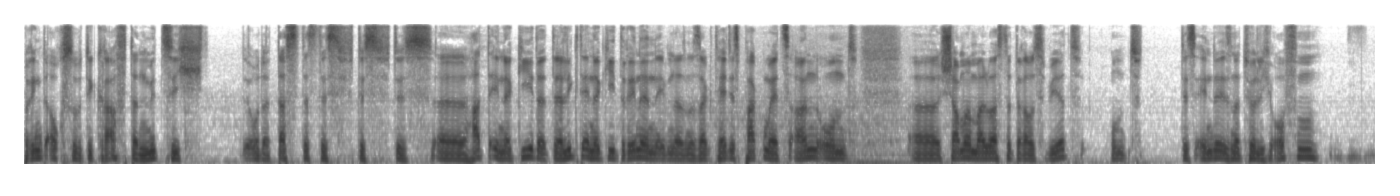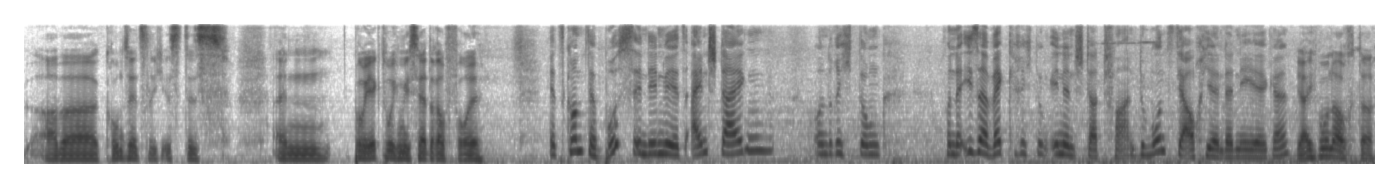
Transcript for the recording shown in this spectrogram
bringt auch so die Kraft dann mit sich, oder das, das, das, das, das äh, hat Energie, da, da, liegt Energie drinnen, eben, dass man sagt, hey, das packen wir jetzt an und äh, schauen wir mal, was da draus wird. Und das Ende ist natürlich offen, aber grundsätzlich ist das ein Projekt, wo ich mich sehr darauf freue. Jetzt kommt der Bus, in den wir jetzt einsteigen und Richtung von der Isar weg Richtung Innenstadt fahren. Du wohnst ja auch hier in der Nähe, gell? Ja, ich wohne auch da,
